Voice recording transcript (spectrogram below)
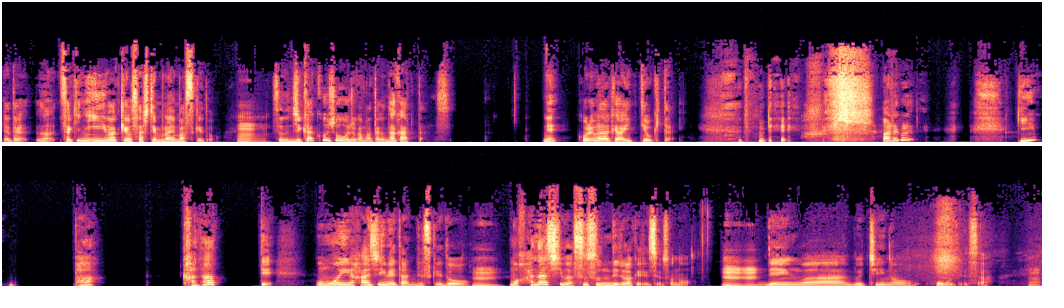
いやだから先に言い訳をさせてもらいますけど、あ。うん。その自覚症状が全くなかったんです。ね？これはだけは言っておきたい。で、あれこれ、銀歯？かな？って思い始めたんですけど、うん。もう話は進んでるわけですよ、その、うんうん。電話口の方でさ。うん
